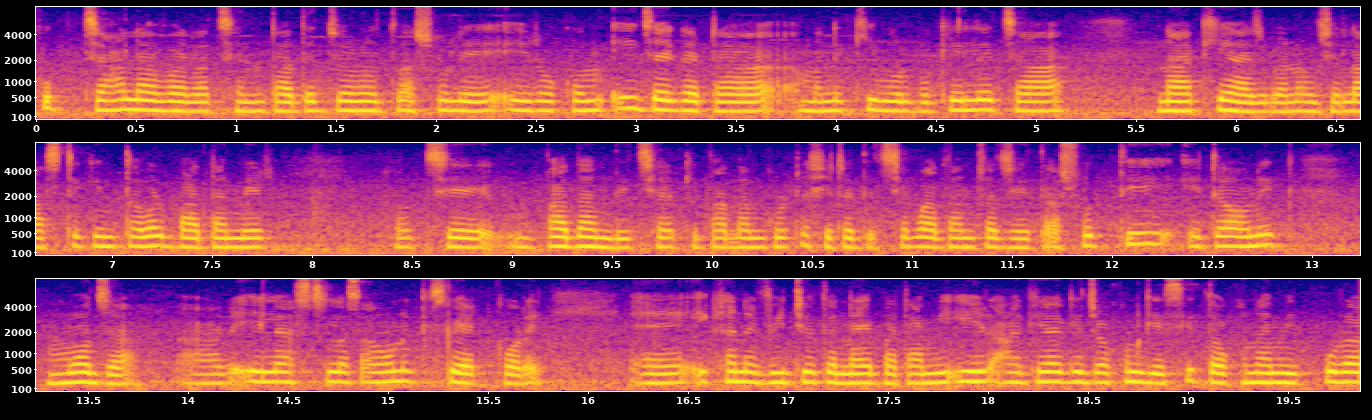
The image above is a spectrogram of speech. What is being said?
খুব চা লাভার আছেন, তাদের জন্য তো আসলে এইরকম, এই জায়গাটা মানে কি বলব, গেলে চা না খেয়ে আসবে না ওই যে লাস্টে কিন্তু আবার বাদামের হচ্ছে বাদাম দিচ্ছে আর কি, বাদাম গুঁড়োটা সেটা দিচ্ছে। বাদাম চা যেহেতু সত্যি এটা অনেক মজা। আর এই লাস্ট লাস্ট আর অনেক কিছু অ্যাড করে। এখানে ভিডিওতে নাই বাট আমি এর আগে আগে যখন গেছি, তখন আমি পুরা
